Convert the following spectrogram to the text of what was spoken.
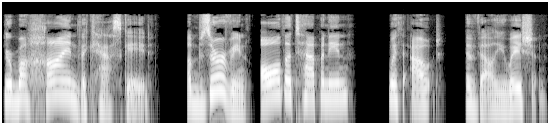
you're behind the cascade, observing all that's happening without evaluation.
